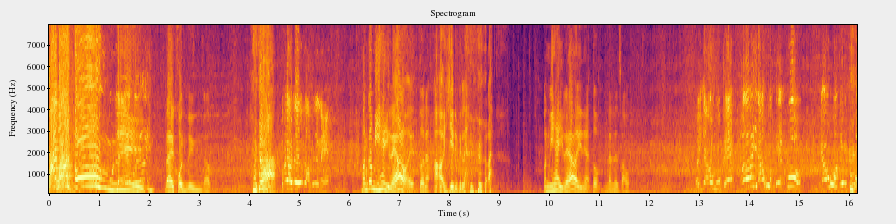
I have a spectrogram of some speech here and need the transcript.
ชาร์จพลังตุ้มแรนี่งเลยได้คนหนึ่งครับเขาไปเอาไดโนเสาร์มาจากไหนมันก็มีให้อยู่แล้วไอ้ตัวเนี้ยอ้าวไอ้เหี้ยนี่เป็นไร มันมีให้อยู่แล้วไอ้เนี่ยตัวนันเสาร์เฮ้ยอย่าเอาหัวเค้กเอ้ยอย่าเอาหัวเค้กกูอย่าเอาหัวเค้กกู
